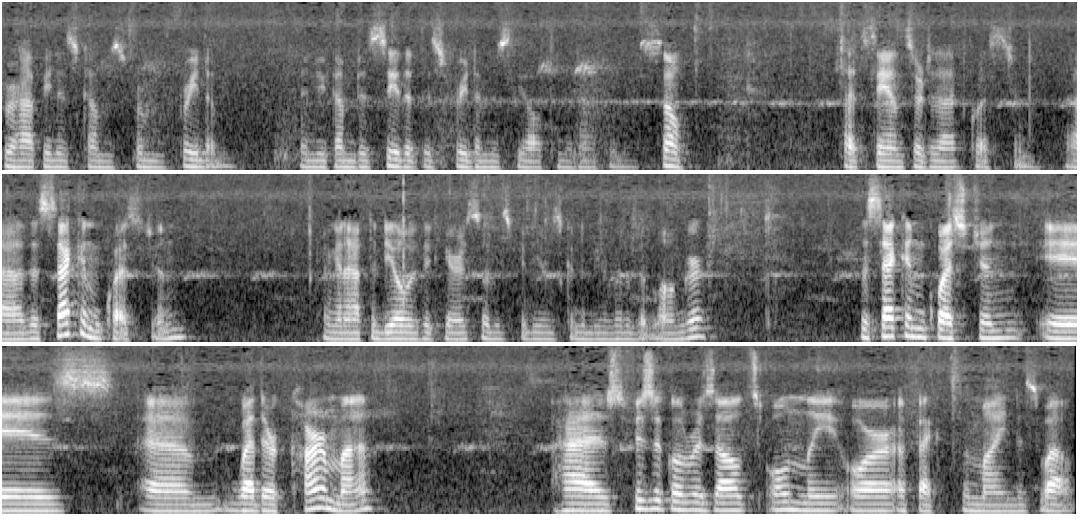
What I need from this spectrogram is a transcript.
True happiness comes from freedom, and you come to see that this freedom is the ultimate happiness. So, that's the answer to that question. Uh, the second question, I'm going to have to deal with it here, so this video is going to be a little bit longer. The second question is um, whether karma has physical results only or affects the mind as well.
